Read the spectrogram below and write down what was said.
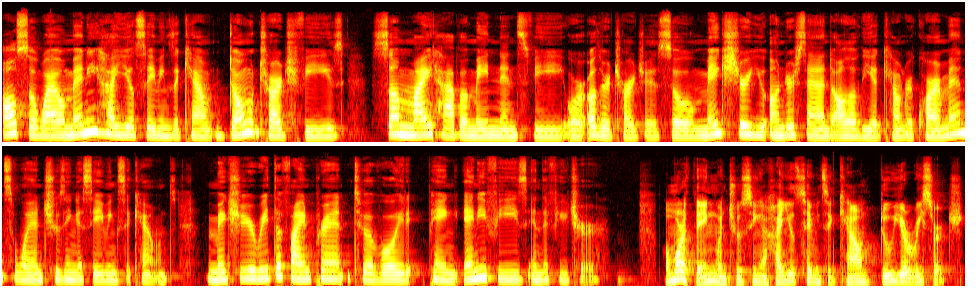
Also, while many high yield savings accounts don't charge fees, some might have a maintenance fee or other charges, so make sure you understand all of the account requirements when choosing a savings account. Make sure you read the fine print to avoid paying any fees in the future. One more thing when choosing a high yield savings account, do your research.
